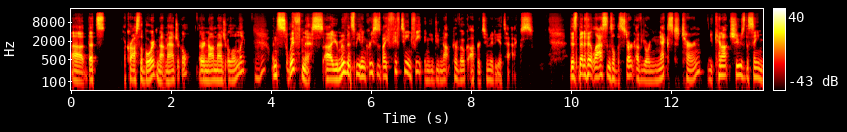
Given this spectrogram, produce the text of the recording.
Uh, that's across the board, not magical or non magical only. Mhm. And swiftness. Uh, your movement speed increases by 15 feet and you do not provoke opportunity attacks. This benefit lasts until the start of your next turn. You cannot choose the same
